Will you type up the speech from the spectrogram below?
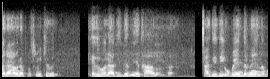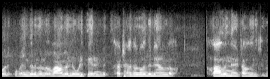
ആ രാമനെ പ്രസവിച്ചത്. ഇതുപോലെ അതിഥിർ യഥാന്നുണ്ട് അതിഥി ഉപേന്ദ്രനെ എന്ന പോലെ. ഉപേന്ദ്രൻ എന്നുള്ള വാമന് കൂടി പേരുണ്ട്. സാക്ഷാത് ഭഗവാൻ തന്നെയാണല്ലോ വാമനായിട്ട് അവതരിച്ചത്.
